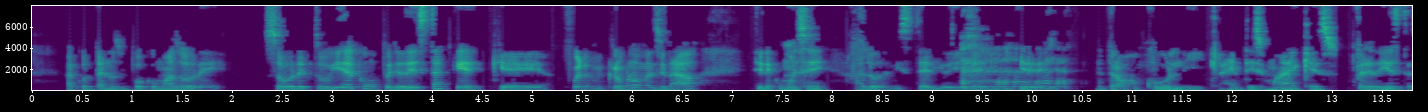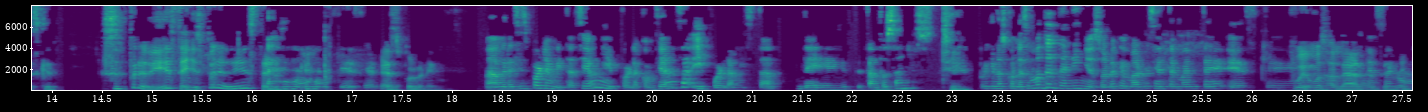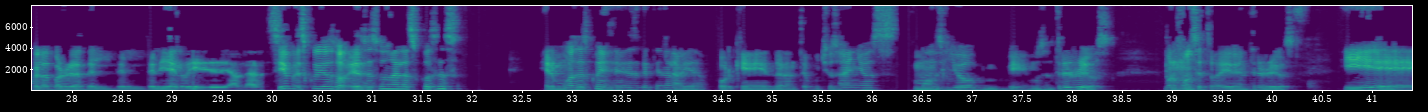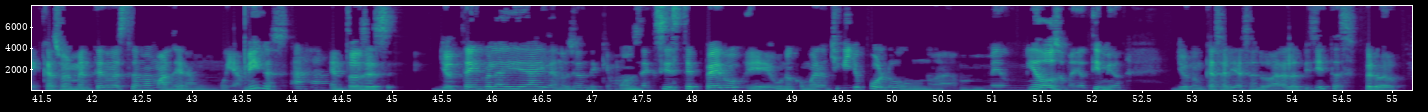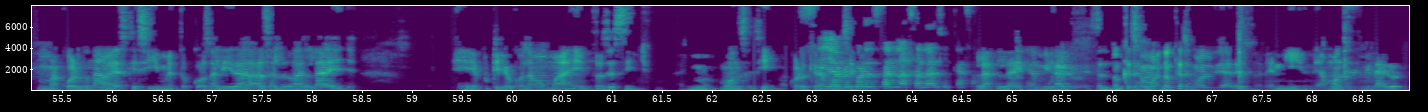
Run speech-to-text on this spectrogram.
contarnos un poco más sobre, sobre tu vida como periodista que, que fuera el micrófono mencionado, tiene como ese halo de misterio y de, trabajo cool y que la gente dice, mae, que es periodista, es que es periodista, ella es periodista. sí, es cierto. Gracias por venir gracias por la invitación y por la confianza y por la amistad de, de, tantos años. Sí. Porque nos conocemos desde niños, solo que más recientemente este, pudimos hablar, romper las barreras del, del, del, hielo y de hablar. Sí, es curioso, esa es una de las cosas hermosas coincidencias que tiene la vida, porque durante muchos años Mons y yo vivimos entre ríos, bueno, Mons todavía vive entre ríos, y eh, casualmente nuestras mamás eran muy amigas. Ajá. Entonces, yo tengo la idea y la noción de que Monza existe, pero eh, uno como era un chiquillo polo, uno medio miedoso, medio tímido, yo nunca salía a saludar a las visitas, pero me acuerdo una vez que sí, me tocó salir a, saludarla a ella, eh, porque yo con la mamá, y entonces sí, Monse, sí, me acuerdo que sí, yo recuerdo estar en la sala de su casa. La, la hija de Milagro, nunca, se me, nunca se me va a olvidar eso, ni, ni a Monse ni Milagro,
